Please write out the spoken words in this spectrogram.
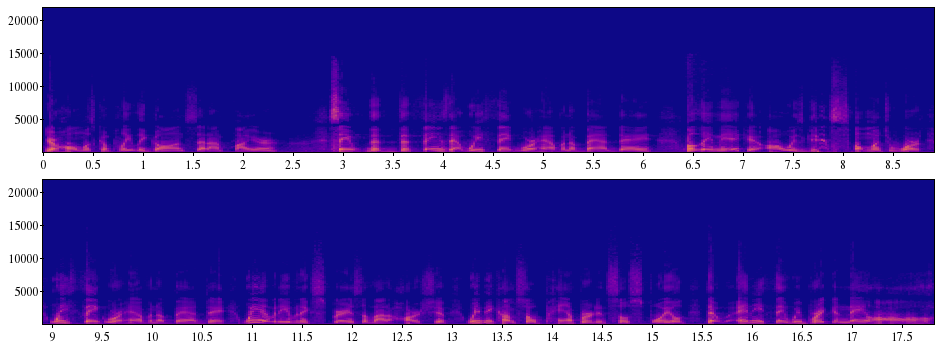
Your home was completely gone, set on fire. See, the, the things that we think we're having a bad day, believe me, it can always get so much worse. We think we're having a bad day. We haven't even experienced a lot of hardship. We become so pampered and so spoiled that anything, we break a nail. Oh,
